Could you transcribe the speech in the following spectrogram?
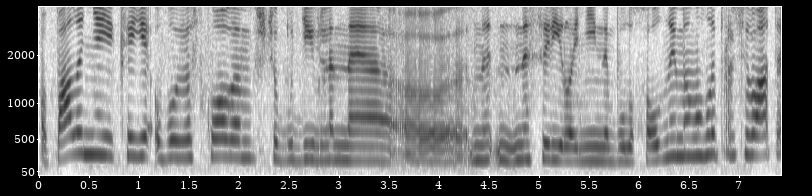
опалення, яке є обов'язковим, щоб будівля не, е, не, сиріла і не було холодно, ми могли працювати.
